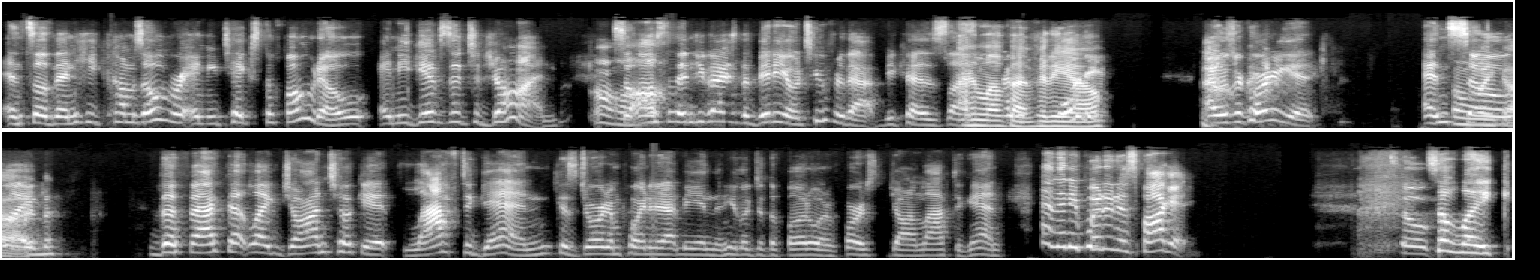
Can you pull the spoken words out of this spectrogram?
And so then he comes over and he takes the photo and he gives it to Jon. So I'll send you guys the video too for that because like I love was that video. I was recording it. And oh so my like the fact that like Jon took it, laughed again because Jordan pointed at me and then he looked at the photo and of course Jon laughed again and then he put it in his pocket. So, So like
